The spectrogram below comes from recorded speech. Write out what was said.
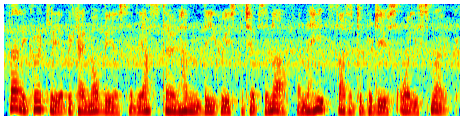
Fairly quickly it became obvious that the acetone hadn't degreased the chips enough and the heat started to produce oily smoke.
